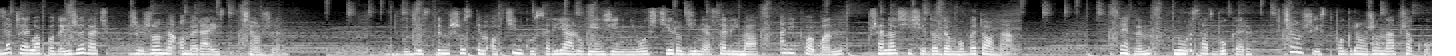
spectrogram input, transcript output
zaczęła podejrzewać, że żona Omera jest w ciąży. W 26 odcinku serialu Więzień Miłości rodzina Selima, Ali Koban, przenosi się do domu Betona. Sevim, Nursat Booker, wciąż jest pogrążona w szoku.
